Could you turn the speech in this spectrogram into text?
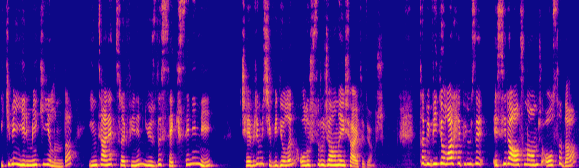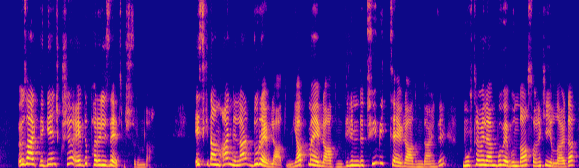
2022 yılında internet trafiğinin %80'ini çevrim içi videoların oluşturacağına işaret ediyormuş. Tabi videolar hepimizi esiri altına almış olsa da özellikle genç kuşağı evde paralize etmiş durumda. Eskiden anneler dur evladım, yapma evladım, dilimde tüy bitti evladım derdi. Muhtemelen bu ve bundan sonraki yıllarda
